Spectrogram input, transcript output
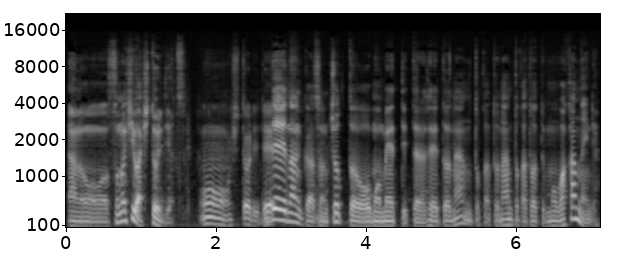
あのーその日は一人でやつ。うん一人で。で、なんかそのちょっと重めって言ったら、えっと、なんとかとなんとかとってもう分かんないんだよ。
